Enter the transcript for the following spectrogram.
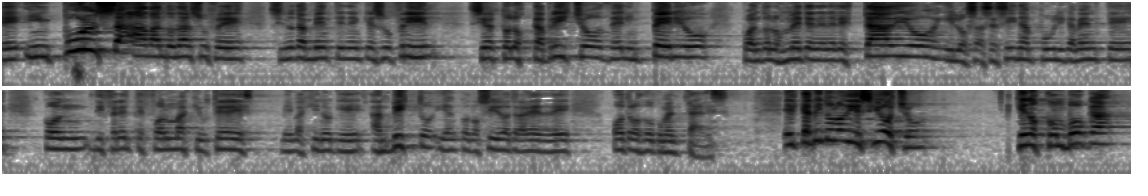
eh, impulsa a abandonar su fe, sino también tienen que sufrir, ¿cierto?, los caprichos del imperio cuando los meten en el estadio y los asesinan públicamente con diferentes formas que ustedes me imagino que han visto y han conocido a través de otros documentales. El capítulo 18, que nos convoca,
